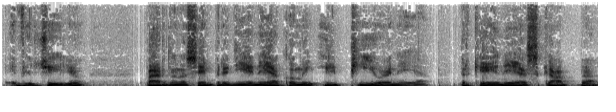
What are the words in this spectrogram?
e Virgilio parlano sempre di Enea come il pio Enea, perché Enea scappa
